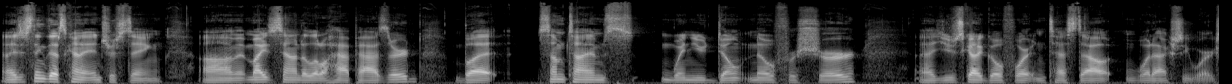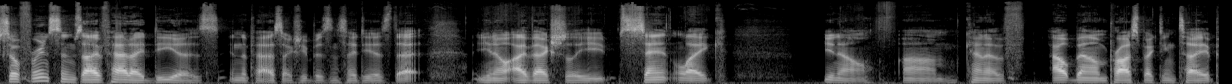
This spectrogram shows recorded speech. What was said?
And I just think that's kind of interesting. Um, it might sound a little haphazard, but sometimes when you don't know for sure, uh, you just got to go for it and test out what actually works. So, for instance, I've had ideas in the past, actually business ideas that, you know, I've actually sent like, you know, um, kind of outbound prospecting type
